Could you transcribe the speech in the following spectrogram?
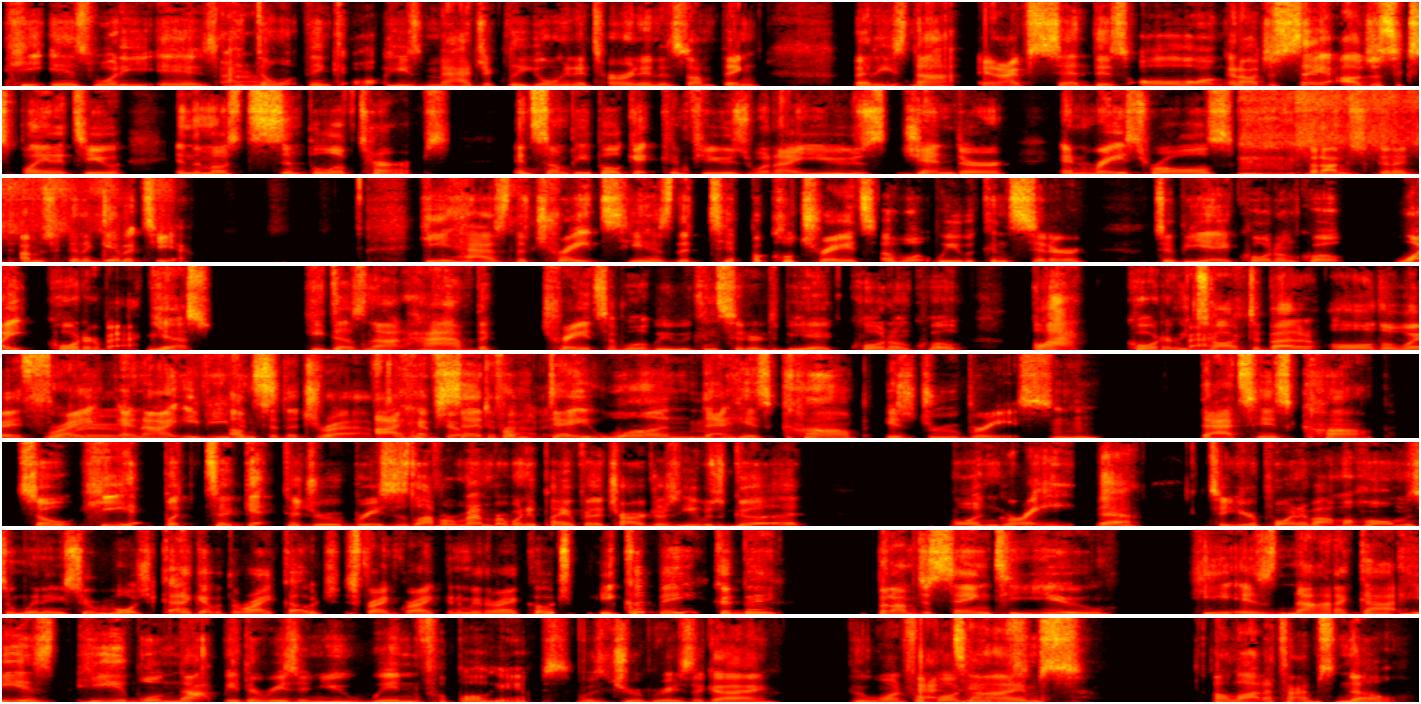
he is what he is. I uh-huh. don't think he's magically going to turn into something that he's not. And I've said this all along, and I'll just say. I'll just explain it to you in the most simple of terms. And some people get confused when I use gender and race roles, but I'm just gonna I'm just gonna give it to you. He has the traits. He has the typical traits of what we would consider to be a quote unquote white quarterback. Yes. He does not have the traits of what we would consider to be a quote unquote black quarterback. We talked about it all the way through. right. And I even to the draft. I have said from it. day one that Mhm. his comp is Drew Brees. Mhm. That's his comp. So he, but to get to Drew Brees' level, remember when he played for the Chargers, he was good. Wasn't great. Yeah. To your point about Mahomes and winning Super Bowls, you got to get with the right coach. Is Frank Reich going to be the right coach? He could be. Could be. But I'm just saying to you, he is not a guy. He is. He will not be the reason you win football games. Was Drew Brees the guy who won football At games? times, a lot of times, no.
